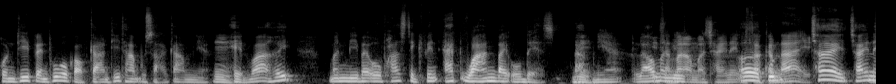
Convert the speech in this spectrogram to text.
คนที่เป็นผู้ประกอบการที่ทำอุตสาหกรรมเนี่ยอืมเห็นว่าเฮ้ยมันมีไบโอพลาสติกเป็น advanced bio base แบบเนี้ยแล้วที่มันสามีมารถเอามาใช้ในอุตสาหกรรมได้ ใช่ใช้ใน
